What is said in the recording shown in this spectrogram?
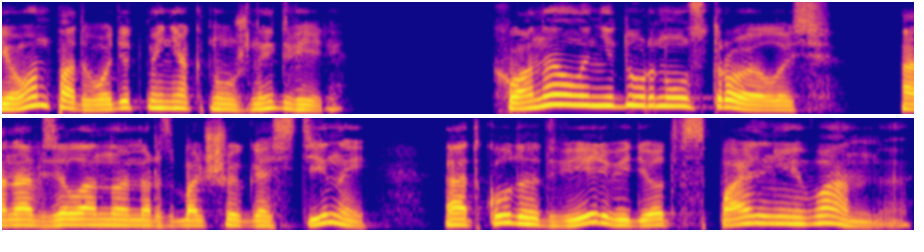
и он подводит меня к нужной двери. Хуанелла недурно устроилась. Она взяла номер с большой гостиной, откуда дверь ведет в спальню и ванную.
